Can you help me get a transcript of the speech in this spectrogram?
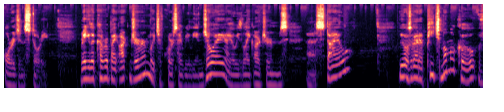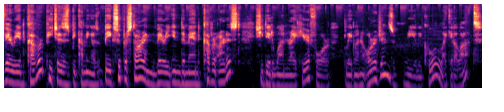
origin story. Regular cover by Artgerm, which of course I really enjoy. I always like Artgerm's uh, style. We also got a Peach Momoko variant cover. Peach is becoming a big superstar and very in demand cover artist. She did one right here for Blade Runner Origins. Really cool, like it a lot.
